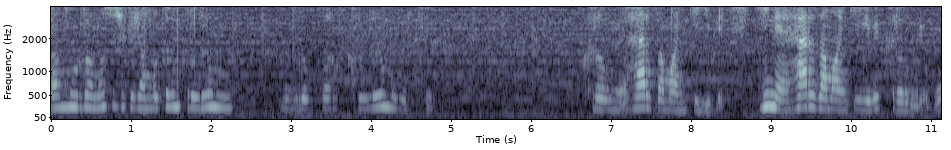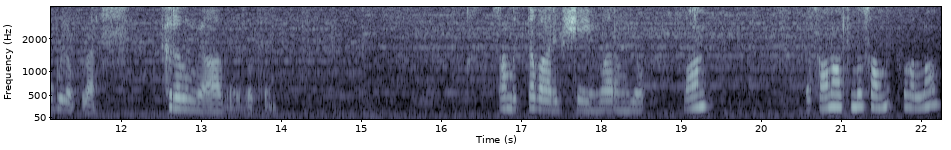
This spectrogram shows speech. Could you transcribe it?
ben buradan nasıl çıkacağım bakalım kırılıyor mu bu bloklar kırılıyor mu belki? Kırılmıyor her zamanki gibi. Yine her zamanki gibi kırılmıyor bu bloklar. Kırılmıyor abi bakın. Sandıkta bari bir şeyim var mı yok. Lan yatağın altında sandık var lan.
